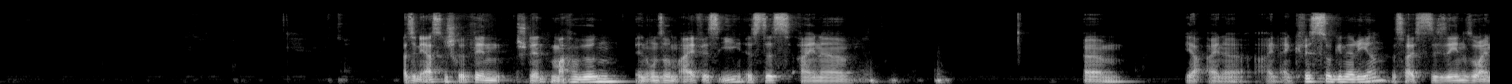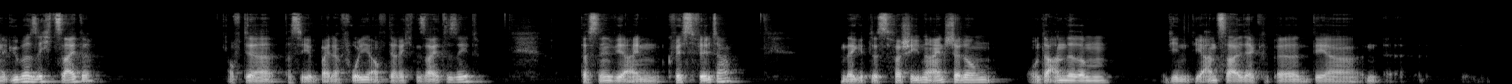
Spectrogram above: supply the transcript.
Also den ersten Schritt, den Studenten machen würden in unserem IFSI, ist es eine, ähm, ja, eine, ein, ein Quiz zu generieren. Das heißt, Sie sehen so eine Übersichtsseite, auf der, was ihr bei der Folie auf der rechten Seite seht. Das nennen wir einen Quizfilter. Und da gibt es verschiedene Einstellungen, unter anderem die, die Anzahl der, äh, der,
